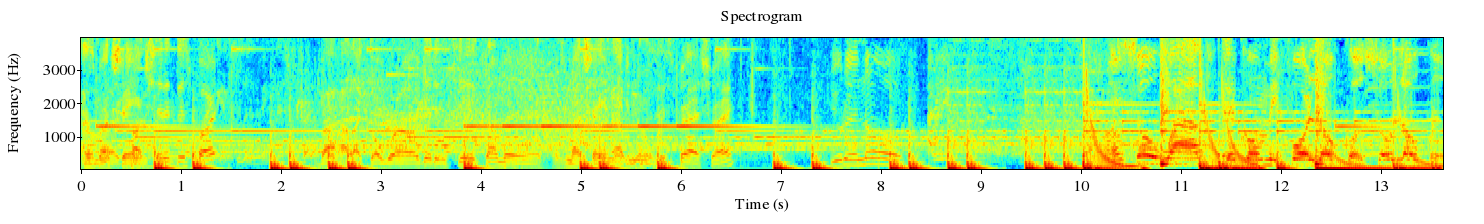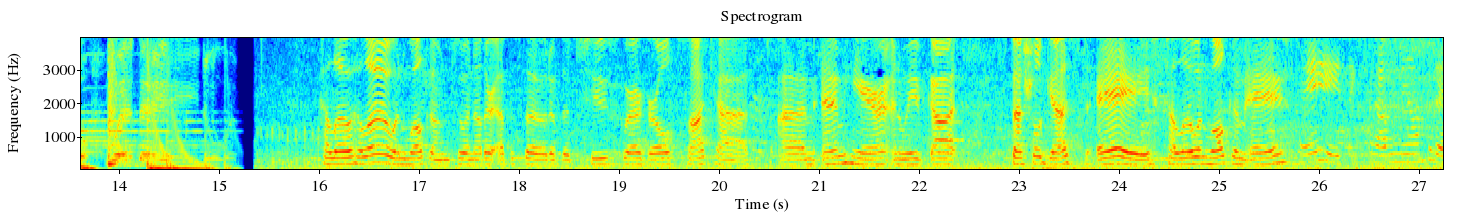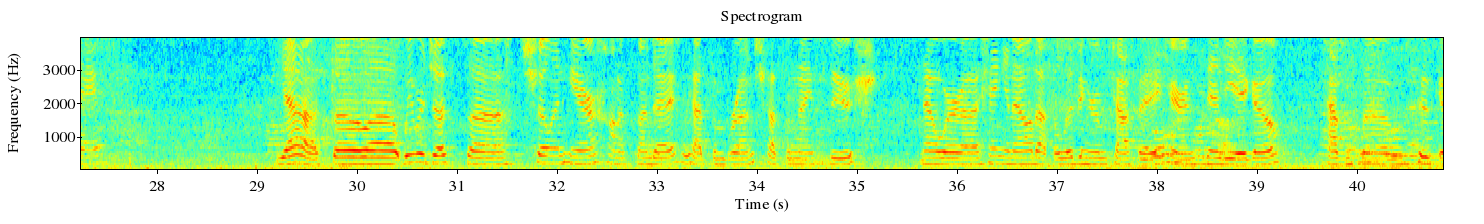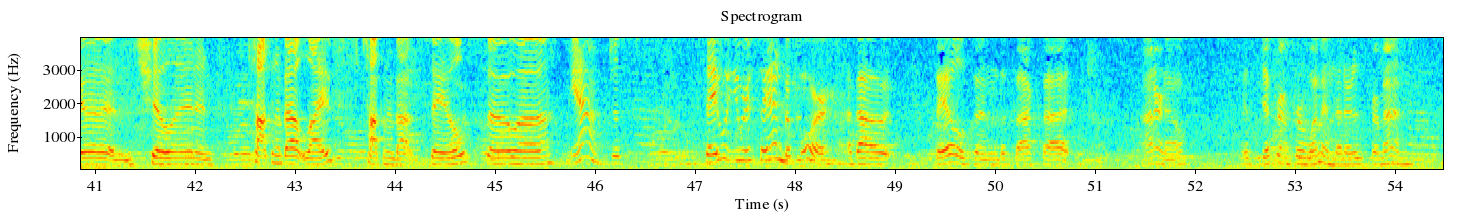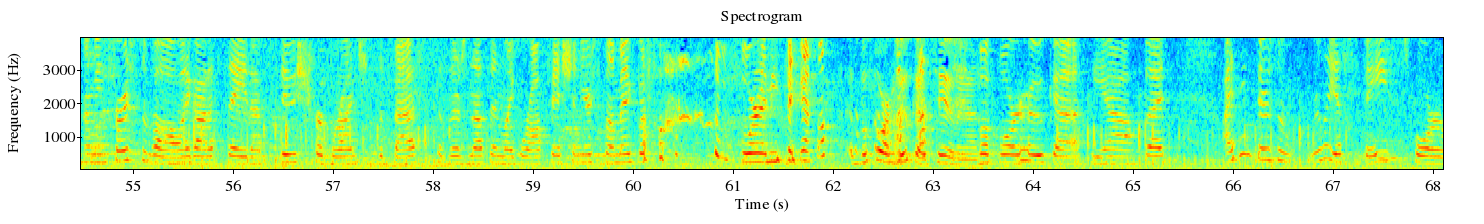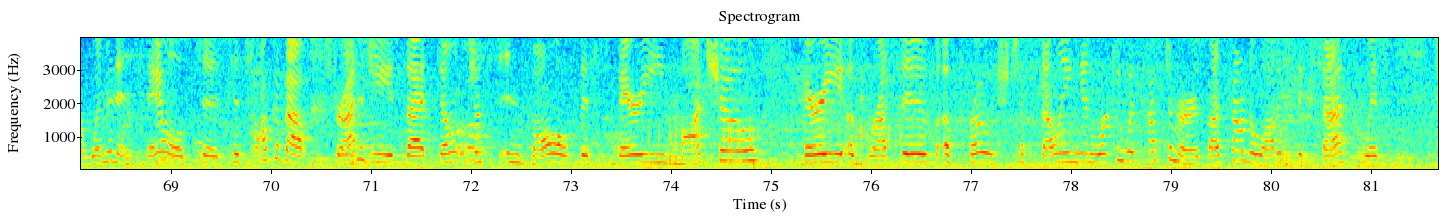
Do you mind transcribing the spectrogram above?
That's my chain. Talk shit at this part. About how like the world didn't see it coming. That's my chain. Now you know this fresh, right? You didn't know. I'm so wild, they call me for local, so local. Where they do it. Hello, hello, and welcome to another episode of the Two Square Girls podcast. I'm Em here, and we've got special guest A. Hello and welcome, A. Hey, thanks for having me on today. Yeah, so uh, we were just uh, chilling here on a Sunday. We had some brunch, had some nice sushi. Now we're uh, hanging out at the Living Room Cafe here in San Diego, having some hookah and chilling and talking about life, talking about sales. So, uh, yeah, just say what you were saying before about sales and the fact that, I don't know, it's different for women than it is for men. I mean, first of all, I gotta say that sushi for brunch is the best because there's nothing like raw fish in your stomach before before anything else. Before hookah, too, man. Before hookah, yeah. But I think there's a really a space for women in sales to, to talk about strategies that don't just involve this very macho, very aggressive approach to selling and working with customers. I've found a lot of success with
